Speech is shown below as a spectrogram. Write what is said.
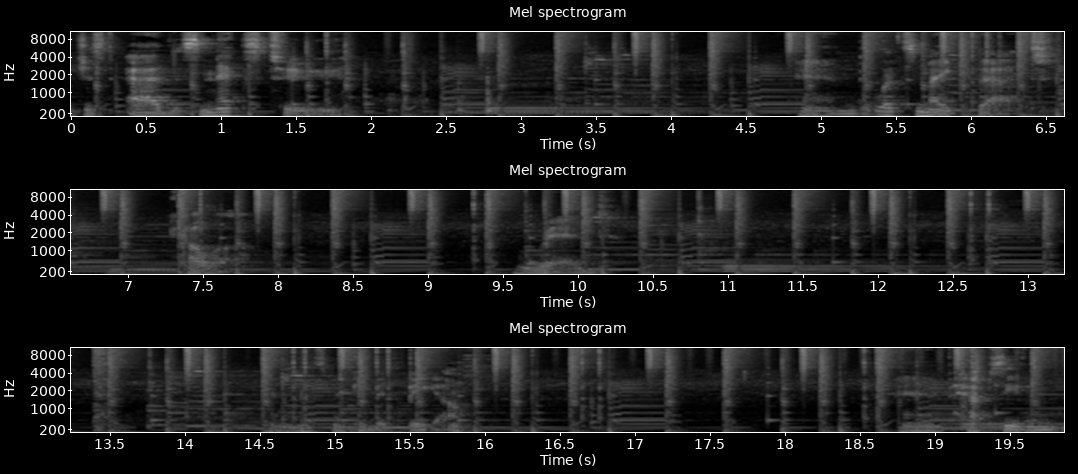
Could just add this next to, and let's make that color red. And let's make it a bit bigger. And perhaps even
